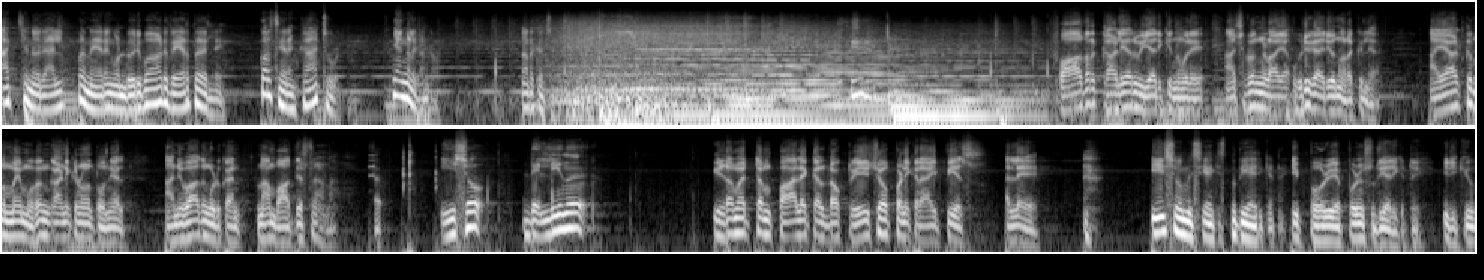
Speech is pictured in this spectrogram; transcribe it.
അച്ഛൻ ഒരു അല്പനേരം കൊണ്ട് ഒരുപാട് വേർത്തതല്ലേ? കുറച്ചു നേരം കാറ്റ് പോയി. ഞങ്ങൾ കണ്ടോ? നടക്കച്ച ഫാദർ കാളിയാർ വിചാരിക്കുന്ന പോലെ അശുഭങ്ങളായ ഒരു കാര്യവും നടക്കില്ല. അയാൾക്ക് നമ്മെ മുഖം കാണിക്കണമെന്ന് തോന്നിയാൽ അനുവാദം കൊടുക്കാൻ നാം ബാധ്യസ്ഥനാണ് ഈശോ ഡൽഹിന്ന് Idamattam Palakkal doctor Isho Panicker I P S അല്ലേ? ഈശോ മിസ്സിയാക്കി സ്തുതിയായിരിക്കട്ടെ. ഇപ്പോഴും എപ്പോഴും സ്തുതിയായിരിക്കട്ടെ. ഇരിക്കൂ.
